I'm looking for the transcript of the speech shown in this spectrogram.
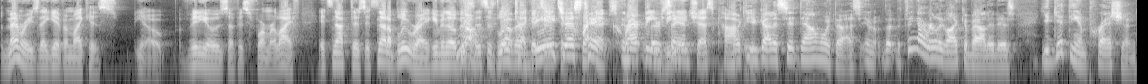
memories, they give him like his you know videos of his former life. It's not this. It's not a Blu-ray, even though this, No, this is low they're tech. It's, it's VHS a, cra- a tapes. they're- crappy they're saying, VHS copy. Look, you got to sit down with us. You know, the, the thing I really like about it is you get the impression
